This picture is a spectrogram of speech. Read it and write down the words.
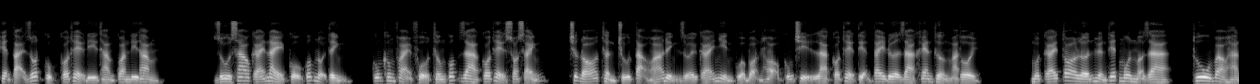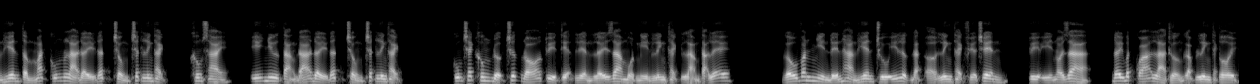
hiện tại rốt cục có thể đi tham quan đi thăm dù sao cái này cổ quốc nội tình cũng không phải phổ thông quốc gia có thể so sánh, trước đó thần chú tạo hóa đỉnh dưới cái nhìn của bọn họ cũng chỉ là có thể tiện tay đưa ra khen thưởng mà thôi. Một cái to lớn huyền thiết môn mở ra, thu vào hàn hiên tầm mắt cũng là đầy đất trồng chất linh thạch, không sai, ý như tảng đá đầy đất trồng chất linh thạch. Cũng trách không được trước đó tùy tiện liền lấy ra một nghìn linh thạch làm tạ lễ. Gấu văn nhìn đến hàn hiên chú ý lực đặt ở linh thạch phía trên, tùy ý nói ra, đây bất quá là thường gặp linh thạch thôi,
